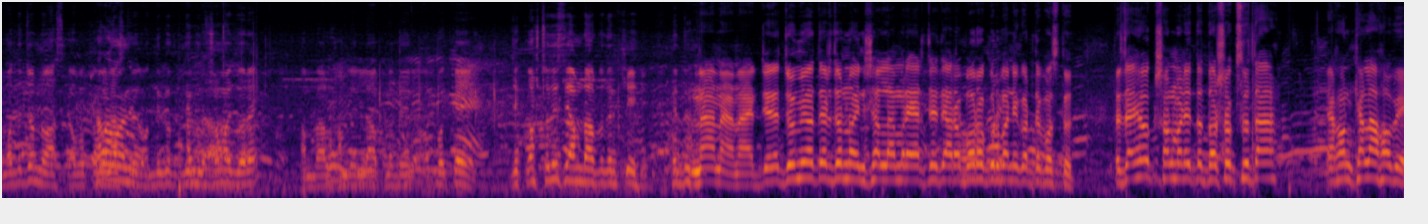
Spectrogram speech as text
আমাদের জন্য আজকে দীর্ঘ দীর্ঘ সময় ধরে আমরা আলহামদুলিল্লাহ আপনাদের অপেক্ষায়। যে কষ্ট দিয়েছি আমরা আপনাদেরকে না না না যে জমিয়তের জন্য ইনশাল্লাহ আমরা এর চাইতে আরও বড় কুরবানি করতে প্রস্তুত। তো যাই হোক সম্মানিত দর্শক শ্রোতা এখন খেলা হবে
